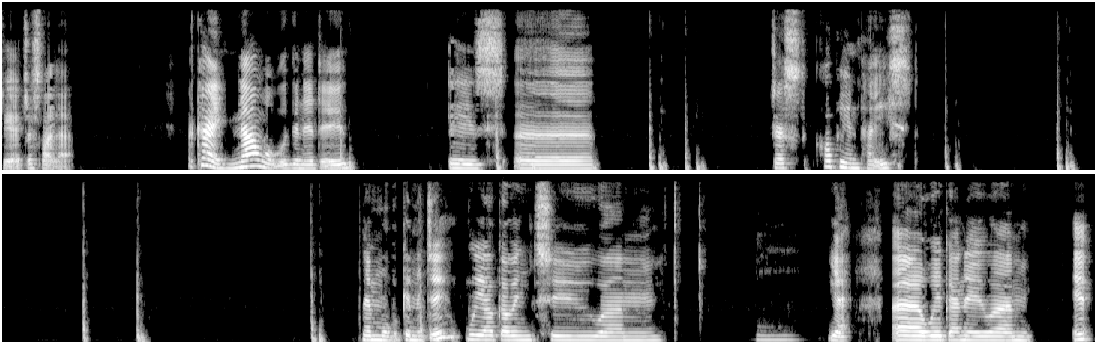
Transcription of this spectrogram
so yeah just like that okay now what we're gonna do is uh, just copy and paste then what we're going to do, we are going to um, yeah, uh, we're going to um, it,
